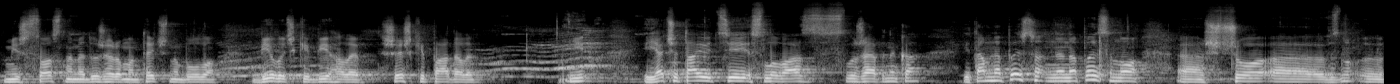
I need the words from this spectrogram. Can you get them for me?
між соснами, дуже романтично було. Білочки бігали, шишки падали. І, і я читаю ці слова з служебника, і там написано, не написано, е, що е, зну- е,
